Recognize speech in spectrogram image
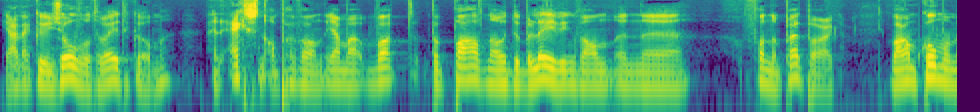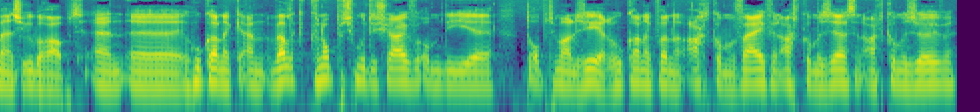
Ja, dan kun je zoveel te weten komen. En echt snappen van, ja, maar wat bepaalt nou de beleving van een, uh, van een pretpark? Waarom komen mensen überhaupt? En eh, hoe kan ik aan welke knopjes moeten schuiven om die eh, te optimaliseren? Hoe kan ik van een 8,5, een 8,6 en 8,7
